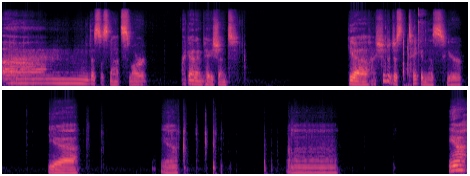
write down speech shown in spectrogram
Um, this is not smart. I got impatient. Yeah, I should have just taken this here. Yeah. Yeah. Uh... Yeah.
